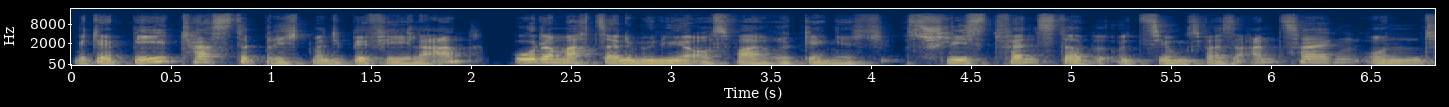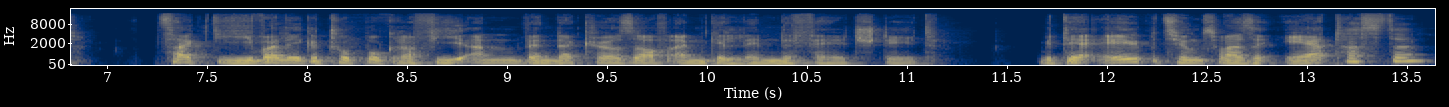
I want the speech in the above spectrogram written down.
Mit der B-Taste bricht man die Befehle ab oder macht seine Menüauswahl rückgängig. Es schließt Fenster beziehungsweise Anzeigen und zeigt die jeweilige Topografie an, wenn der Cursor auf einem Geländefeld steht. Mit der L- beziehungsweise R-Taste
